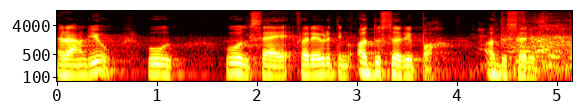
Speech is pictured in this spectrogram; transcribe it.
around you who, who will say for everything, adusaripa, adusaripa.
